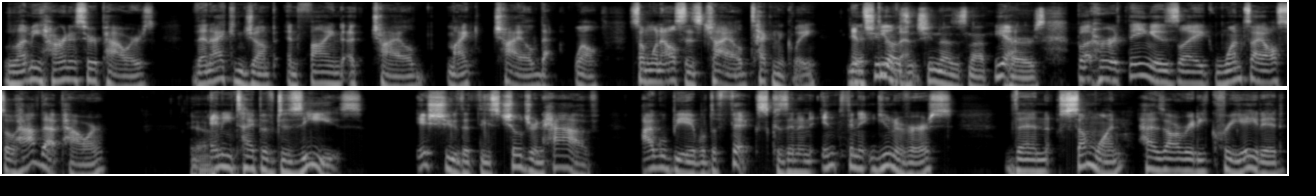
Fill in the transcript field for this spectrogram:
let me harness her powers. Then I can jump and find a child, my child that, well, someone else's child, technically. Yeah, and she steal knows them. she knows it's not Yeah. hers. But her thing is like, once I also have that power, Yeah. any type of disease issue that these children have, I will be able to fix. Because in an infinite universe, then someone has already created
